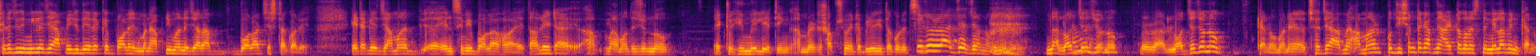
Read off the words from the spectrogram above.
সেটা যদি মিলে যায়, আপনি যদি এটাকে বলেন মানে আপনি মানে যারা বলার চেষ্টা করে, এটাকে জামাত এনসিপি বলা হয়, তাহলে এটা আমাদের জন্য একটু হিউমিলিয়েটিং আমরা এটা সবসময় এটা বিরোধিতা করেছি। এটা লজ্জাজনক। না লজ্জাজনক লজ্জাজনক কেন? মানে হচ্ছে যে আমি- আমার পজিশনটাকে আপনি আরেকটা দলের সাথে মেলাবেন কেন?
